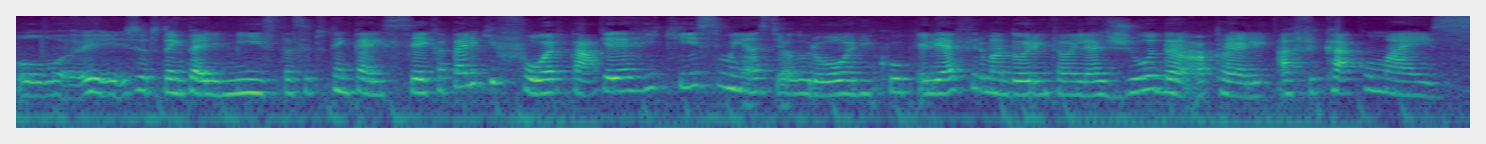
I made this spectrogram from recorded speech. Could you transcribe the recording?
ou se tu tem pele mista, se tu tem pele seca, pele que for, tá? Ele é riquíssimo em ácido hialurônico, ele é firmador, então ele ajuda a pele a ficar com mais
